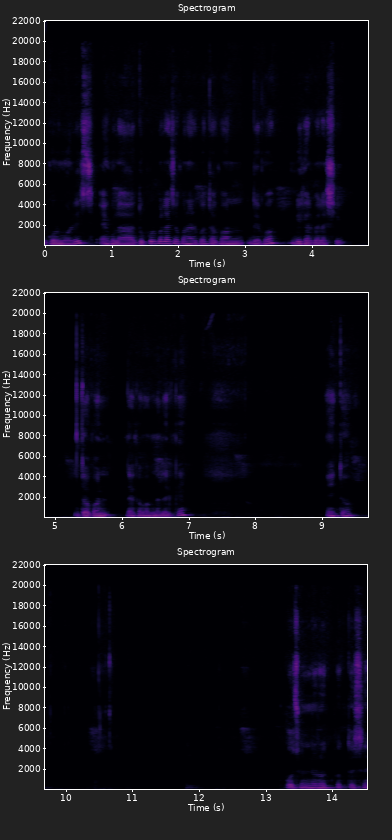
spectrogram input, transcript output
গোলমরিচ, এগুলা দুপুরবেলা যখন আসব তখন দেব। বিকালবেলা শি তখন দেখাবো আপনাদেরকে। এই তো। প্রচণ্ড রোদ পড়তেছে।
